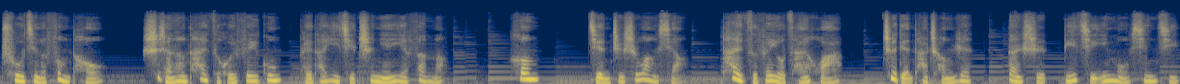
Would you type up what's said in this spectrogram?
出尽了风头，是想让太子回妃宫陪他一起吃年夜饭吗？哼，简直是妄想！太子妃有才华，这点他承认，但是比起阴谋心计，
